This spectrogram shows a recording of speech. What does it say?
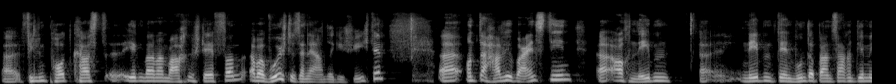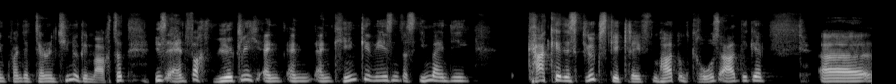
äh, Filmpodcast äh, irgendwann mal machen, Stefan. Aber wurscht, das ist eine andere Geschichte. Äh, und der Harvey Weinstein, äh, auch neben äh, neben den wunderbaren Sachen, die er mit Quentin Tarantino gemacht hat, ist einfach wirklich ein, ein, ein Kind gewesen, das immer in die Kacke des Glücks gegriffen hat und großartige äh,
